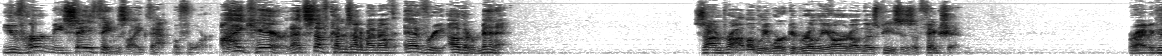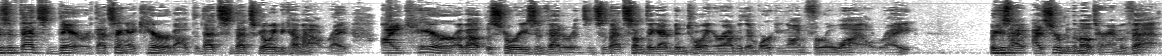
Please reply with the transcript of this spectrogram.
You've heard me say things like that before. I care. That stuff comes out of my mouth every other minute. So I'm probably working really hard on those pieces of fiction. Right? Because if that's there, if that's something I care about, that's that's going to come out, right? I care about the stories of veterans. And so that's something I've been toying around with and working on for a while, right? Because I, I served in the military. I'm a vet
